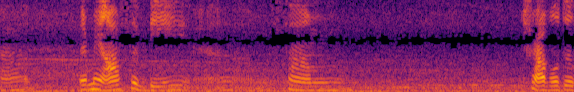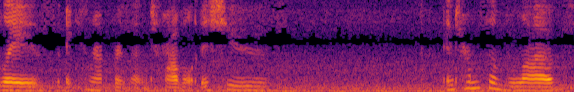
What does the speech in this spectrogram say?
Uh, there may also be um, some travel delays. It can represent travel issues. In terms of love,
